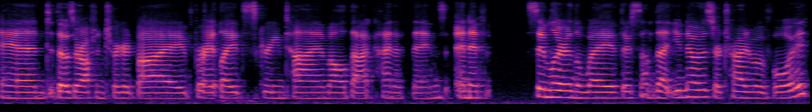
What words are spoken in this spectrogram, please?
and those are often triggered by bright lights, screen time, all that kind of things. And if similar in the way, if there's something that you notice or try to avoid.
